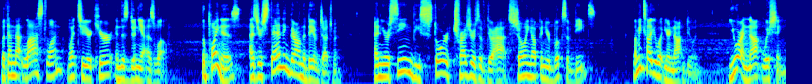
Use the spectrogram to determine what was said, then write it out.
But then that last one went to your cure in this dunya as well. The point is, as you're standing there on the day of judgment and you're seeing these stored treasures of du'as showing up in your books of deeds, let me tell you what you're not doing you are not wishing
